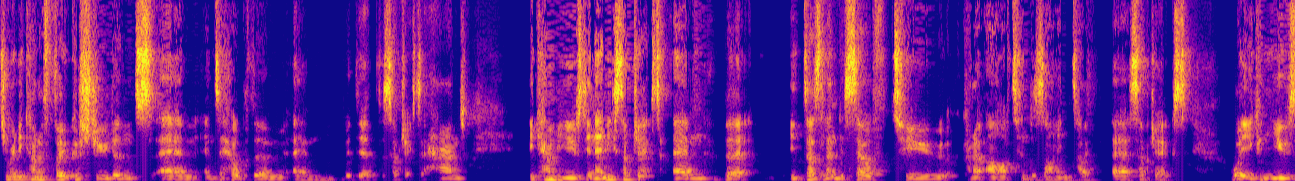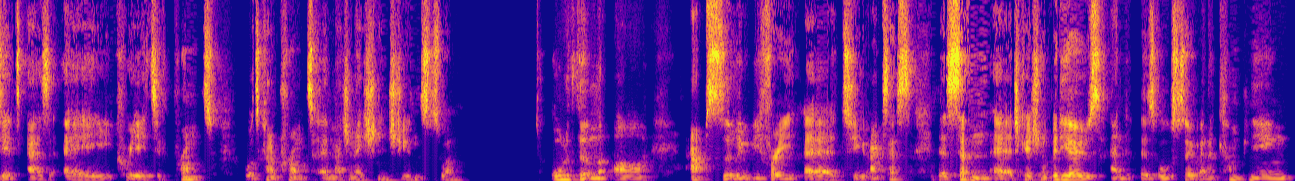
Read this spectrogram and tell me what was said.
to really kind of focus students um, and to help them um, with the, the, subjects at hand. It can be used in any subject, um, but it does lend itself to kind of art and design type uh, subjects where you can use it as a creative prompt or to kind of prompt imagination in students as well. All of them are absolutely free uh, to access. There's seven uh, educational videos, and there's also an accompanying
